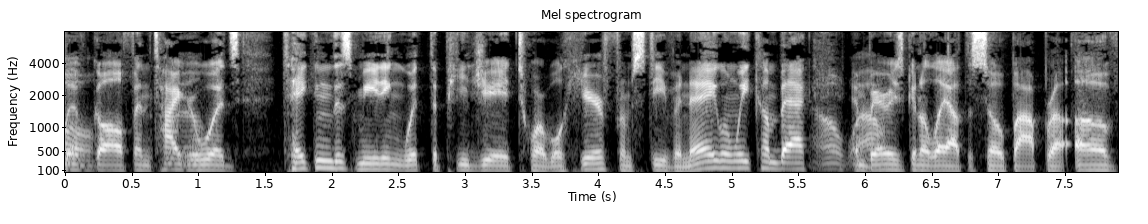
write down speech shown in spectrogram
with LIV Golf and Tiger Woods taking this meeting with the PGA Tour. We'll hear from Stephen A when we come back, Oh, wow. and Barry's going to lay out the soap opera of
